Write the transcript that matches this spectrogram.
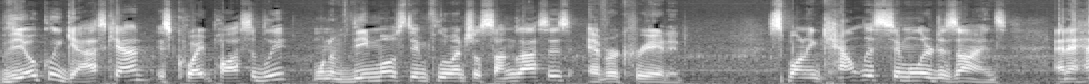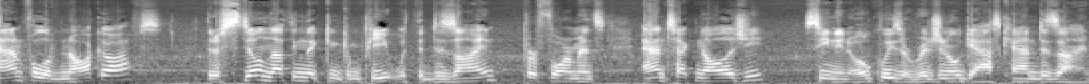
The Oakley Gascan is quite possibly one of the most influential sunglasses ever created. Spawning countless similar designs and a handful of knockoffs, there's still nothing that can compete with the design, performance, and technology seen in Oakley's original Gascan design.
